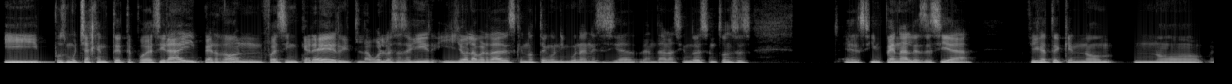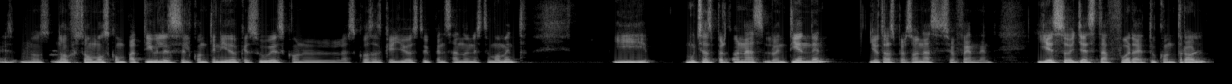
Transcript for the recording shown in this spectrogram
Y pues mucha gente te puede decir, ay, perdón, fue sin querer y la vuelves a seguir. Y yo la verdad es que no tengo ninguna necesidad de andar haciendo eso. Entonces, eh, sin pena les decía, fíjate que no, no, no, no, somos compatibles el contenido que subes con las cosas que yo estoy pensando en este momento. Y muchas personas lo entienden y otras personas se ofenden. Y eso ya está fuera de tu control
